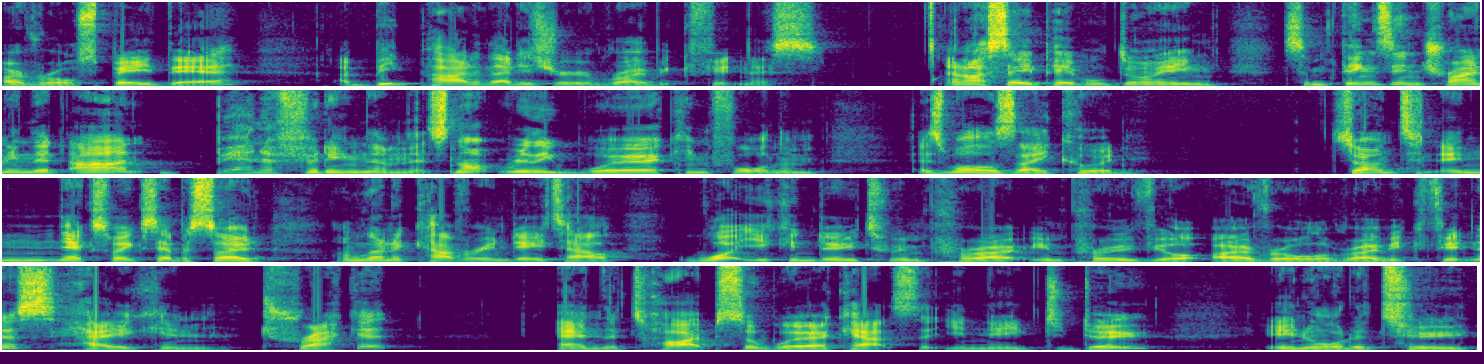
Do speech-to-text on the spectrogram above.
overall speed there, a big part of that is your aerobic fitness. And I see people doing some things in training that aren't benefiting them, that's not really working for them as well as they could. So, in next week's episode, I'm going to cover in detail what you can do to improve your overall aerobic fitness, how you can track it, and the types of workouts that you need to do in order to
